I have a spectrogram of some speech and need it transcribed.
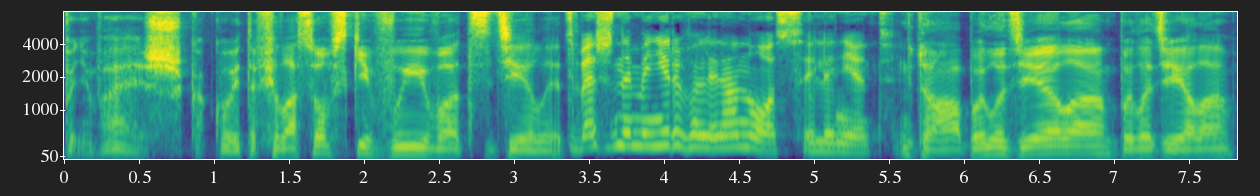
понимаешь, какой-то философский вывод сделает. Тебя же номинировали на нос или нет? Да, было дело, было дело.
